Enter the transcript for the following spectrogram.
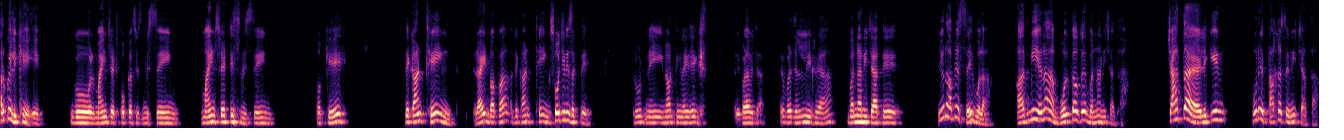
हर कोई लिखे एक goal mind set focus is missing mind set is missing okay they can't think right बापा दे कांट थिंक सोच ही नहीं सकते। रूट नहीं नॉट थिंक लाइक अरे बड़ा बेचार बड़ा जल्दी लिख रहे हैं हाँ? बनना नहीं चाहते। यू नो आपने सही बोला। आदमी है ना, बोलता होता है, बनना नहीं चाहता। चाहता है, लेकिन पूरे ताकत से नहीं चाहता।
